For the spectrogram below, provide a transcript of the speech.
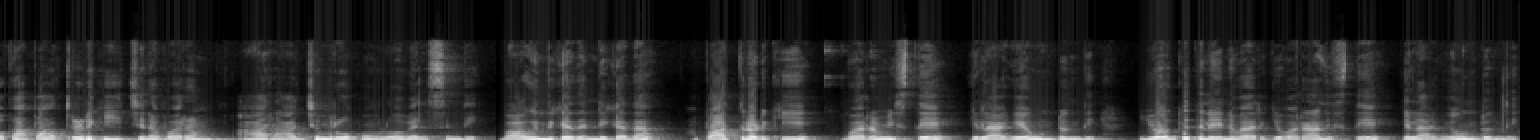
ఒక అపాత్రుడికి ఇచ్చిన వరం ఆ రాజ్యం రూపంలో వెలిసింది. బాగుంది కదండి కదా? అపాత్రుడికి వరం ఇస్తే ఇలాగే ఉంటుంది. యోగ్యత లేని వారికి వరాలు ఇస్తే ఇలాగే ఉంటుంది.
